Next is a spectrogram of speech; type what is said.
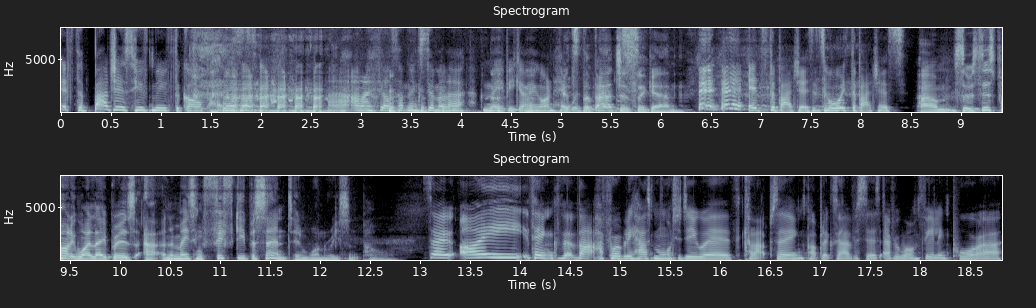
it's the badgers who've moved the goalposts." uh, and I feel something similar may be going on here it's with the, the, badgers again. it's the badgers. It's always the badgers. Um, so is this partly why Labour is at an amazing fifty percent in one recent poll? So I think that that probably has more to do with collapsing public services, everyone feeling poorer,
